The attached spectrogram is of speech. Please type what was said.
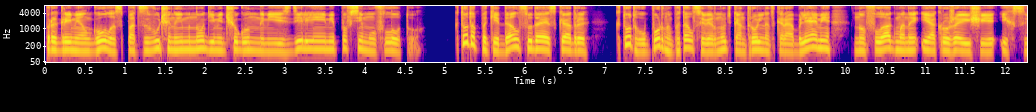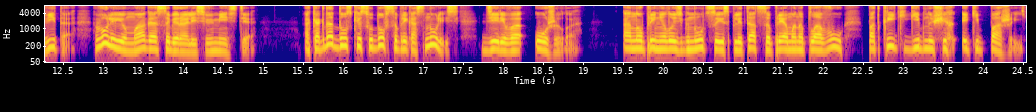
Прогремел голос, подзвученный многими чугунными изделиями по всему флоту. Кто-то покидал суда эскадры, Кто-то упорно пытался вернуть контроль над кораблями, но флагманы и окружающие их свита волею мага собирались вместе. А когда доски судов соприкоснулись, дерево ожило. Оно принялось гнуться и сплетаться прямо на плаву под крики гибнущих экипажей,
